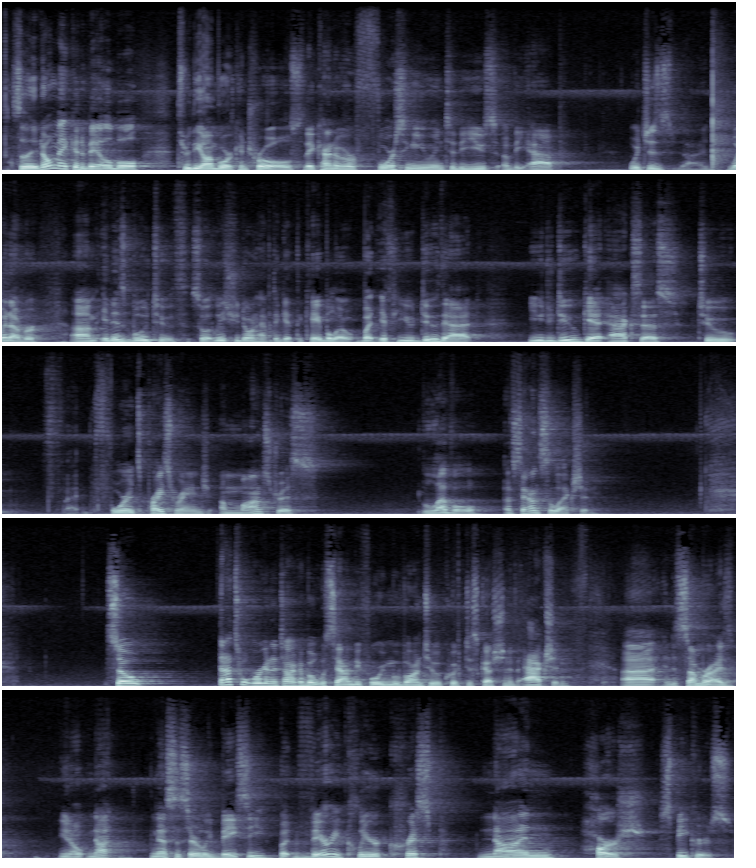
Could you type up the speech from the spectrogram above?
So they don't make it available through the onboard controls. They kind of are forcing you into the use of the app, which is uh, whatever. Um, it is Bluetooth, so at least you don't have to get the cable out. But if you do that, you do get access to, for its price range, a monstrous level of sound selection. So that's what we're going to talk about with sound before we move on to a quick discussion of action. Uh, and to summarize, you know, not necessarily bassy, but very clear, crisp, non-harsh speakers,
